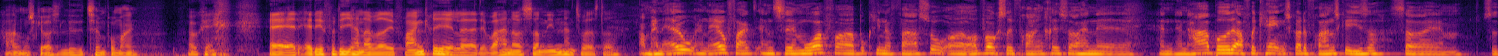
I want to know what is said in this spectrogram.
har han måske også lidt et temperament. Okay. Er, er, det fordi, han har været i Frankrig, eller er det, var han også sådan, inden han tog afsted? Jamen, han er jo, han er jo faktisk, hans øh, mor er fra Burkina Faso og er opvokset i Frankrig, så han, øh, han, han har både det afrikanske og det franske i sig. Så, øh, så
